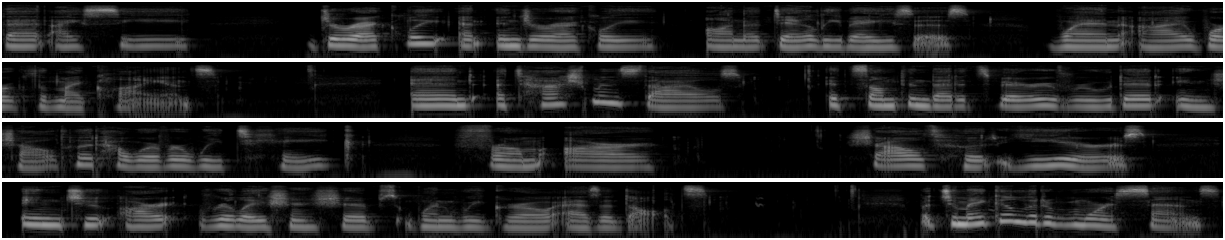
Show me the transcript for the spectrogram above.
that I see directly and indirectly on a daily basis when I work with my clients. And attachment styles, it's something that it's very rooted in childhood. However, we take from our childhood years into our relationships when we grow as adults. But to make a little bit more sense,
